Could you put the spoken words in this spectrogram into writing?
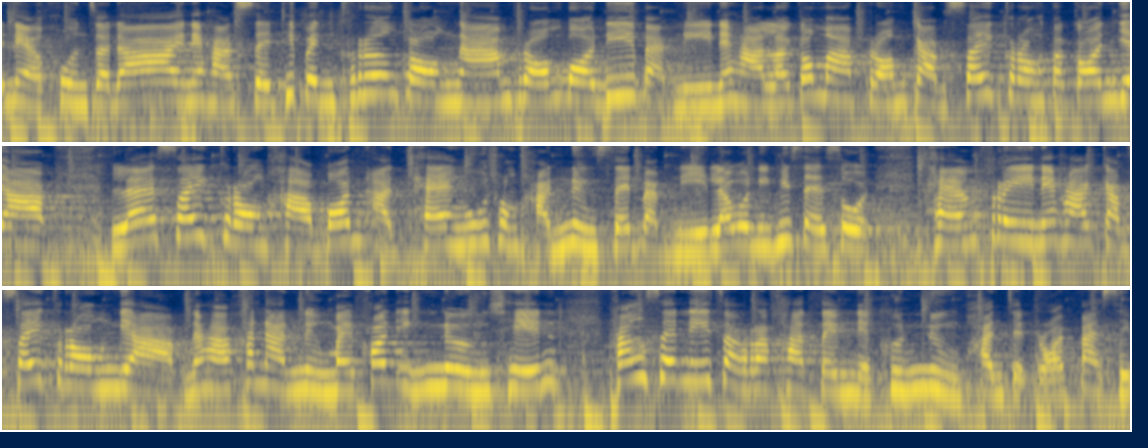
ตเนี่ยคุณจะได้นะคะเซตที่เป็นเครื่องกรองน้ำพร้อมบอดี้แบบนี้นะคะแล้วก็มาพร้อมกับไส้กรองตะกอนหยาบ และไส้กรองคาร์บอนอัดแท่งคุณผู้ชมคะ1เซตแบบนี้ แล้ววันนี้พิเศษสุดแถมฟรีนะคะกับไส้กรองหยาบนะคะ ขนาด 1 ไมครอนอีก 1 ชิ้น ทั้งเซตนี้จากราคาเต็มเนี่ยคือ 1,780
